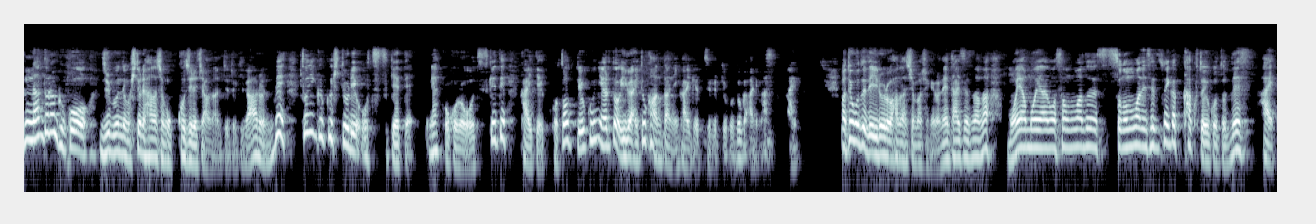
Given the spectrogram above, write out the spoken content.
なんとなくこう、自分でも人に話もこじれちゃうなんていう時があるんで、とにかく一人落ち着けて、ね、心を落ち着けて書いていくことっていうふうにやると意外と簡単に解決するっていうことがあります。はい。まあ、ということでいろいろお話しましたけどね、大切なのは、もやもやをそのまま、そのままにせず、とにかく書くということです。はい。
